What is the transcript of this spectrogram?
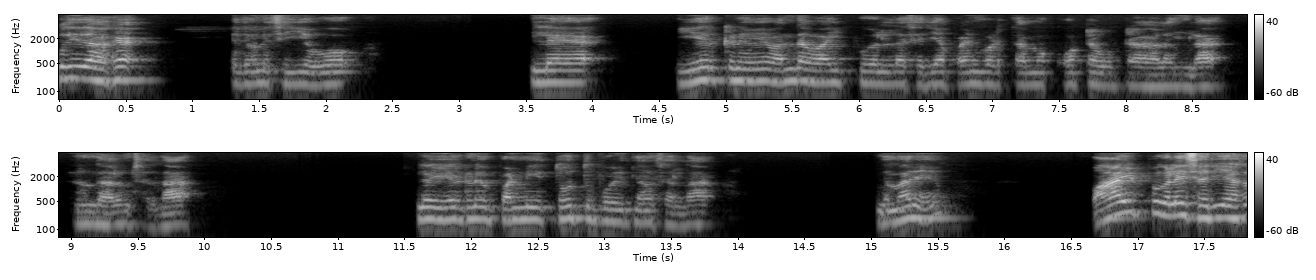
புதிதாக எது ஒன்று செய்யவோ இல்லை ஏற்கனவே வந்த வாய்ப்புகளில் சரியாக பயன்படுத்தாமல் கோட்டை விட்ட அளவில் இருந்தாலும் சரிதான். இல்லை ஏற்கனவே பண்ணி தோற்று போயிருந்தாலும் சரிதான். இந்த மாதிரி வாய்ப்புகளை சரியாக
